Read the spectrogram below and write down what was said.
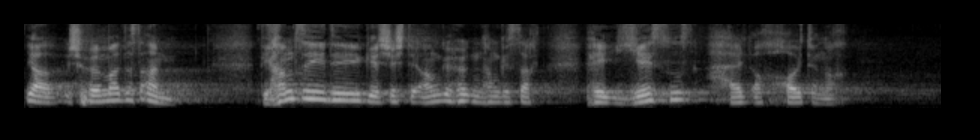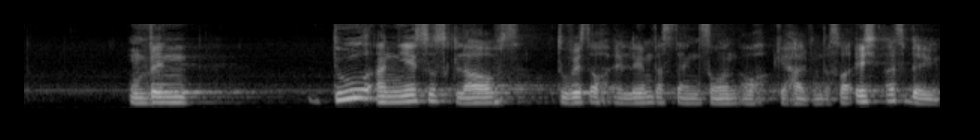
Ja, ich höre mal das an. Die haben sie die Geschichte angehört und haben gesagt, hey, Jesus heilt auch heute noch. Und wenn du an Jesus glaubst, du wirst auch erleben, dass dein Sohn auch geheilt wird. Das war ich als Baby.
